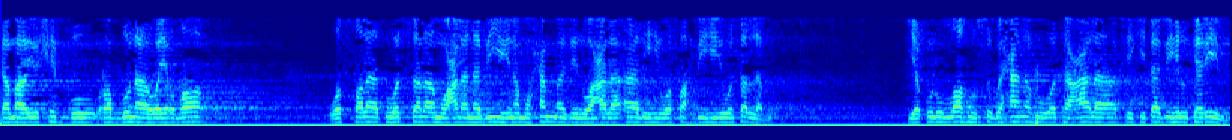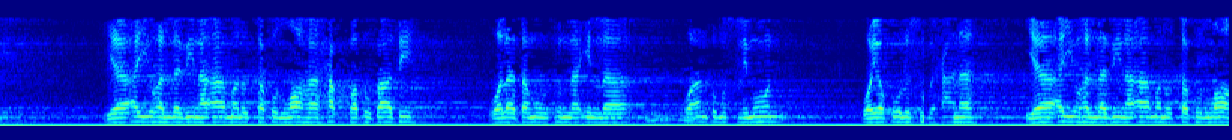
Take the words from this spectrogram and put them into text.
كما يحب ربنا ويرضاه والصلاة والسلام على نبينا محمد وعلى آله وصحبه وسلم يقول الله سبحانه وتعالى في كتابه الكريم يا أيها الذين آمنوا اتقوا الله حق تقاته ولا تموتن إلا وأنتم مسلمون ويقول سبحانه يا أيها الذين آمنوا اتقوا الله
